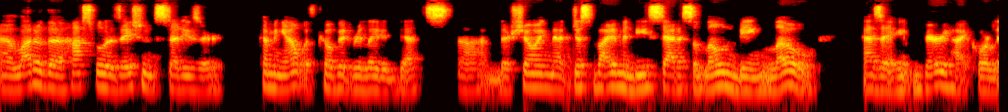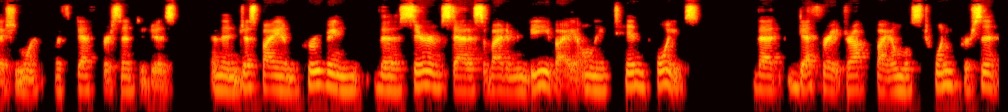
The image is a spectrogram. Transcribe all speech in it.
a lot of the hospitalization studies are coming out with COVID related deaths. Um, they're showing that just vitamin D status alone being low has a very high correlation with, with death percentages. And then just by improving the serum status of vitamin D by only 10 points, that death rate dropped by almost 20%.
